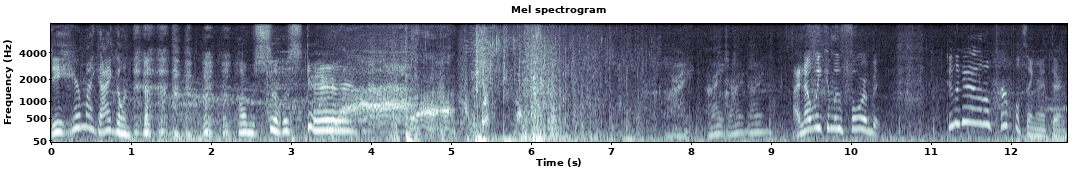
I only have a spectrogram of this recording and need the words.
Do you hear my guy going? I'm so scared. Alright, alright, alright, alright. I know we can move forward, but dude, look at that little purple thing right there.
